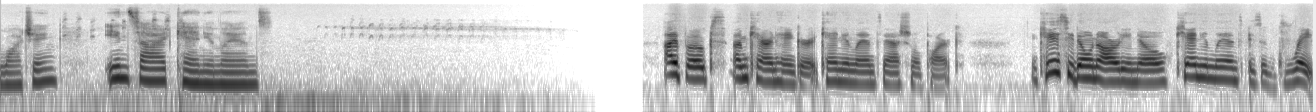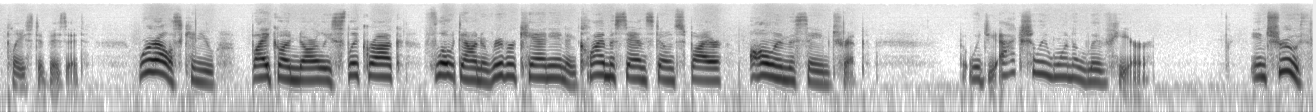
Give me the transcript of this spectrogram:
watching Inside Canyonlands. Hi folks, I'm Karen Hanker at Canyonlands National Park. In case you don't already know, Canyonlands is a great place to visit. Where else can you bike on gnarly slick rock, float down a river canyon, and climb a sandstone spire all in the same trip? But would you actually want to live here? In truth,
